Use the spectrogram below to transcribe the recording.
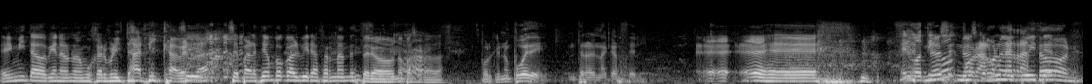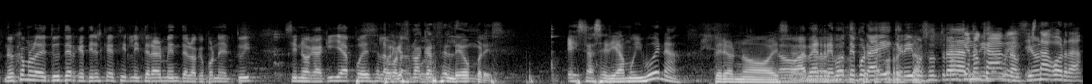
He imitado bien a una mujer británica, ¿verdad? Sí, se parecía un poco a Elvira Fernández, pero no pasa nada. Porque no puede entrar en la cárcel. ¿El motivo? No es, no es Por como lo de Twitter, razón. no es como lo de Twitter que tienes que decir literalmente lo que pone el tweet, sino que aquí ya puedes elaborar Porque es una un cárcel de hombres. Esa sería muy buena, pero no es. No, a ver, rebote por ahí, queréis vosotras. Porque no ¿Tenéis cabe, está gorda.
